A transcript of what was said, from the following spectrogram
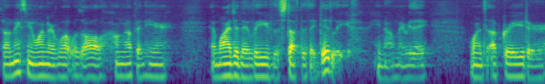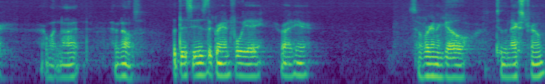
So it makes me wonder what was all hung up in here and why did they leave the stuff that they did leave? You know, maybe they wanted to upgrade or, or whatnot. Who knows? But this is the grand foyer right here. So we're gonna go to the next room,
